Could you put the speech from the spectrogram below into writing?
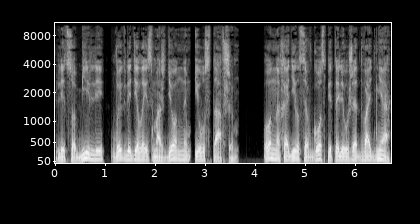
лицо Билли выглядело изможденным и уставшим. Он находился в госпитале уже два дня,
